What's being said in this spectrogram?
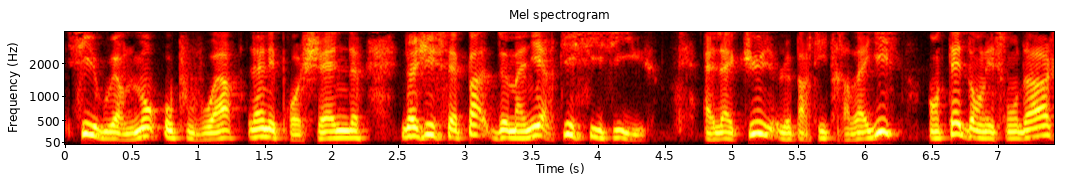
si le gouvernement au pouvoir l'année prochaine n'agissait pas de manière décisive. Elle accuse le Parti travailliste, en tête dans les sondages,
